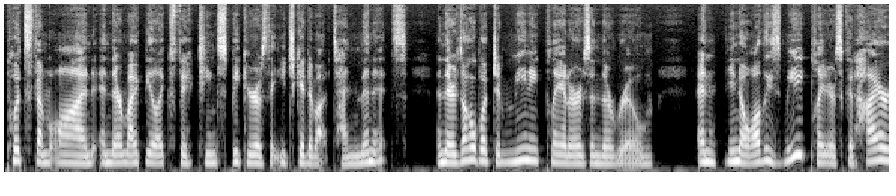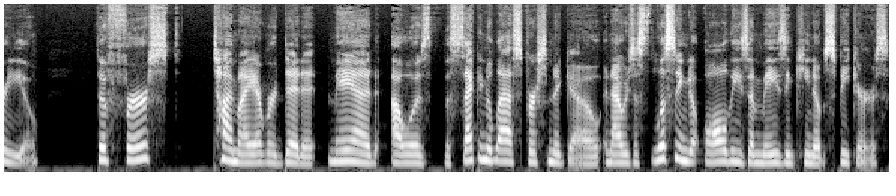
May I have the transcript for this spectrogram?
puts them on, and there might be like 15 speakers that each get about 10 minutes. And there's a whole bunch of meeting planners in the room. And, you know, all these meeting planners could hire you. The first time I ever did it, man, I was the second to last person to go. And I was just listening to all these amazing keynote speakers.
